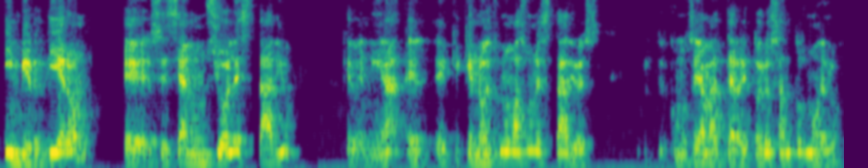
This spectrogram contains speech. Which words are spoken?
invirtieron, eh, se, anunció el estadio que venía, el, eh, que, que, no es nomás un estadio, es como se llama, Territorio Santos Modelo,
